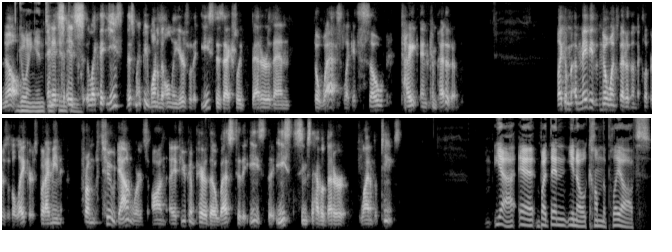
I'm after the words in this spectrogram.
No, going into and it's into... it's like the East. This might be one of the only years where the East is actually better than the West. Like it's so tight and competitive. Like um, uh, maybe no one's better than the Clippers or the Lakers, but I mean from two downwards on if you compare the west to the east the east seems to have a better lineup of teams yeah uh, but then you know come the playoffs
